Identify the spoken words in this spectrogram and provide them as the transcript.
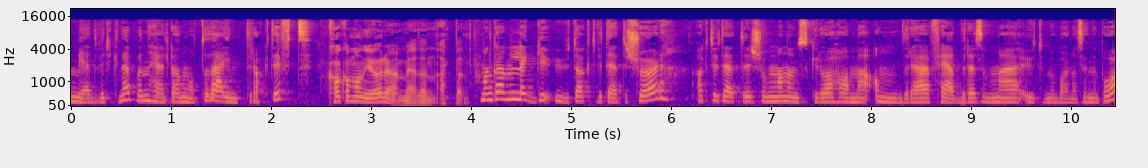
medvirkende på en helt annen måte. Det er interaktivt. Hva kan man gjøre med den appen? Man kan legge ut aktiviteter sjøl. Aktiviteter som man ønsker å ha med andre fedre som er ute med barna sine på.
